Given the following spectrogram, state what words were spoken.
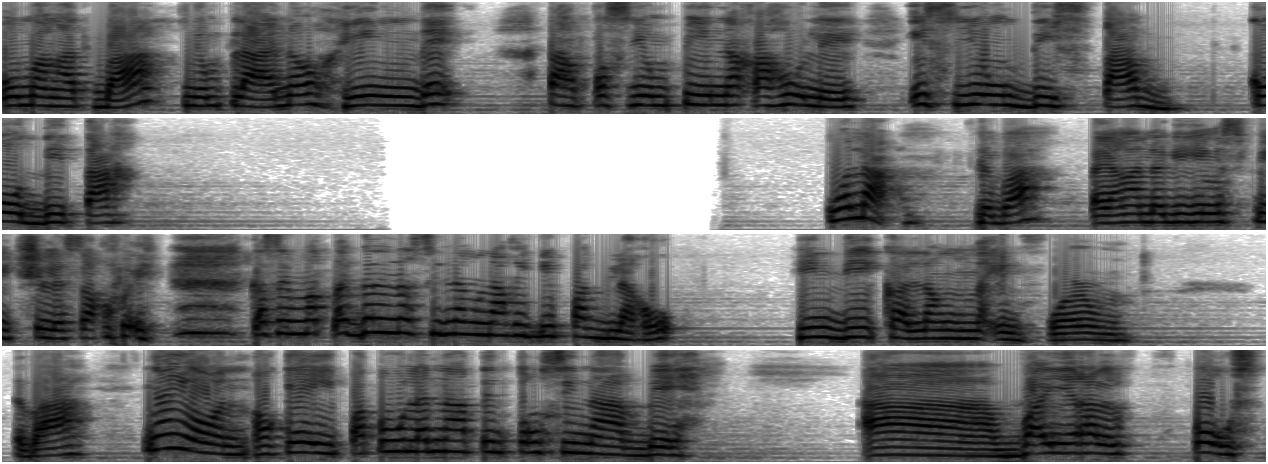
Umangat ba yung plano? Hindi. Tapos yung pinakahuli is yung distab, kodita. Wala. 'di ba? Kaya nga nagiging speechless ako eh. Kasi matagal na silang nakikipaglaro. Hindi ka lang na-inform. 'Di ba? Ngayon, okay, patulan natin tong sinabi. Ah, viral post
